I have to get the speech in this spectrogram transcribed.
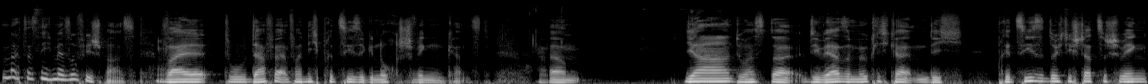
macht das nicht mehr so viel Spaß, weil du dafür einfach nicht präzise genug schwingen kannst. Ja. Ähm, ja, du hast da diverse Möglichkeiten, dich präzise durch die Stadt zu schwingen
